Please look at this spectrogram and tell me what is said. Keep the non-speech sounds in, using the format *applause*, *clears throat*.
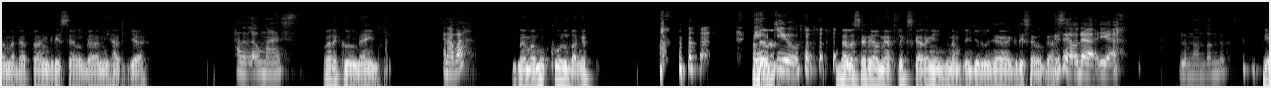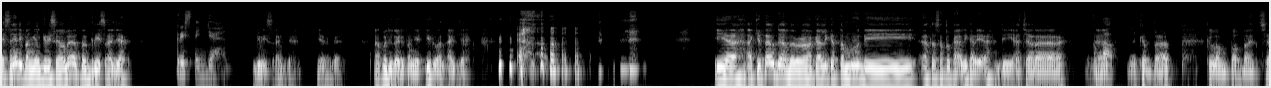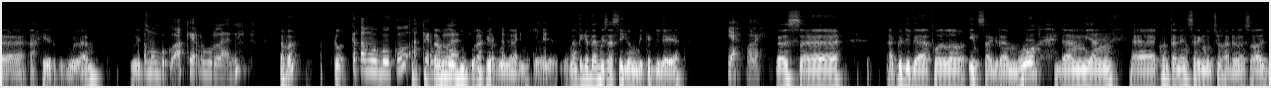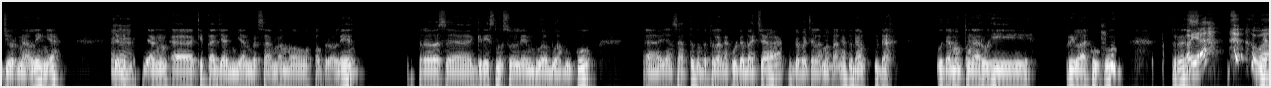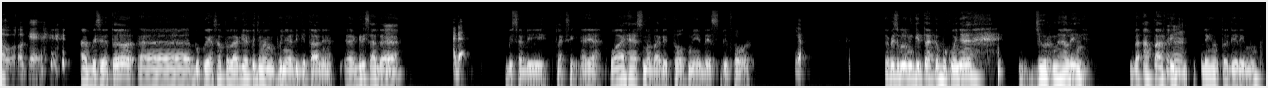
Selamat datang Griselda Niharja. Halo Mas, What a cool name. kenapa? Namamu cool banget. Ada *laughs* Thank you. ada loh serial Netflix sekarang yang, yang judulnya Griselda. Griselda, iya. Belum nonton tuh. Biasanya dipanggil Griselda atau Gris aja? Gris aja. Gris aja. Ya udah. Aku juga dipanggil Irwan aja. *laughs* Iya, kita udah beberapa kali ketemu di atau satu kali kali ya di acara eh, Kebab. kebab kelompok baca akhir bulan, which Ketemu buku akhir bulan. apa? Kel- Ketemu buku akhir Ketemu bulan. buku akhir bulan. Ya, Iya, ya. Nanti kita bisa singgung dikit juga ya. Ya, boleh. Terus eh, aku juga follow Instagrammu dan yang eh, konten yang sering muncul adalah soal journaling ya. Jadi Mm-mm. yang eh, kita janjian bersama mau obrolin, terus eh, Grace ngusulin dua buah buku. Eh, yang satu kebetulan aku udah baca, udah baca lama banget, udah udah udah mempengaruhi perilakuku. Terus Oh ya? *laughs* ya, Wow, oke. habis itu eh, buku yang satu lagi aku cuma punya digitalnya. Eh, Grace ada Hmm, ada. bisa di flexing. Eh, ya, Why has nobody told me this before? Yap. Tapi sebelum kita ke bukunya, journaling. Apa arti Mm-mm. journaling untuk dirimu?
